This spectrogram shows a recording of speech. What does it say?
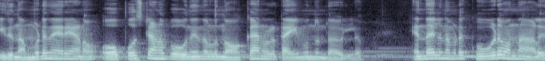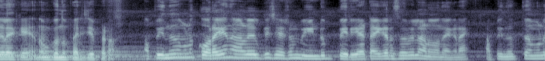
ഇത് നമ്മുടെ നേരെയാണോ ഓപ്പോസിറ്റ് ആണോ പോകുന്നതെന്നുള്ളത് നോക്കാനുള്ള ടൈമൊന്നും ഉണ്ടാവില്ലല്ലോ. എന്തായാലും നമ്മുടെ കൂടെ വന്ന ആളുകളെയൊക്കെ നമുക്കൊന്ന് പരിചയപ്പെടാം. അപ്പൊ ഇന്ന് നമ്മൾ കുറെ നാളുകൾക്ക് ശേഷം വീണ്ടും പെരിയ ടൈഗർ റിസർവിലാണ് വന്നേക്കണേ. അപ്പൊ ഇന്നത്തെ നമ്മൾ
